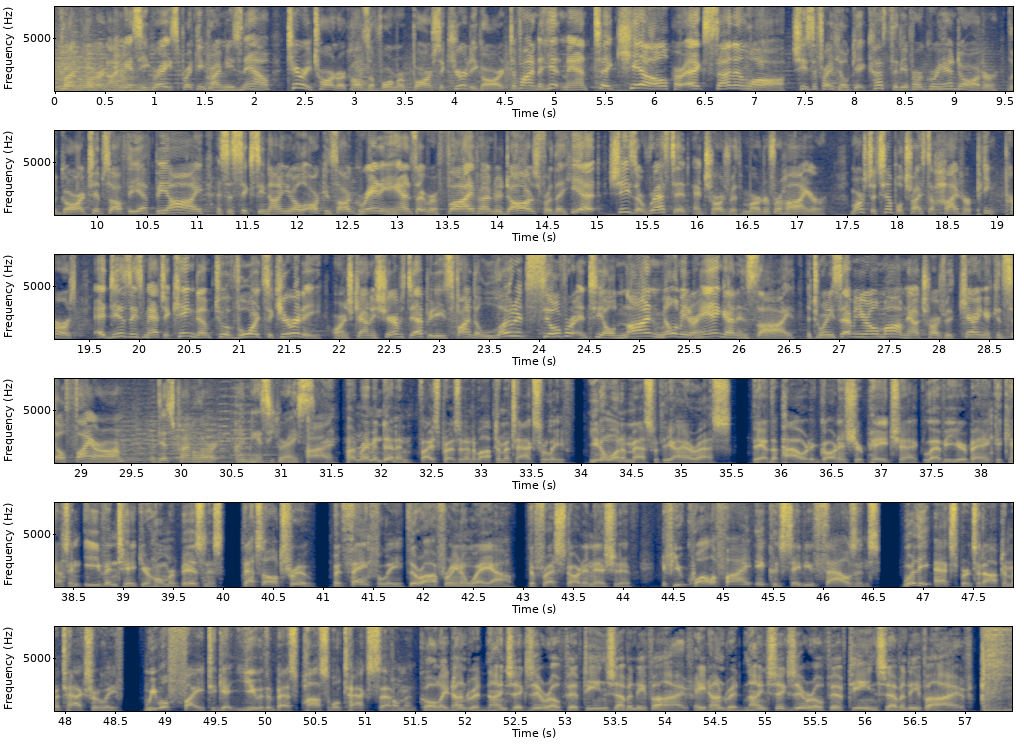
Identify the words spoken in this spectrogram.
Crime Alert, I'm Nancy Grace. Breaking crime news now. Terry Tartar calls a former bar security guard to find a hitman to kill her ex son in law. She's afraid he'll get custody of her granddaughter. The guard tips off the FBI as a 69 year old Arkansas granny hands over $500 for the hit. She's arrested and charged with murder for hire. Marcia Temple tries to hide her pink purse at Disney's Magic Kingdom to avoid security. Orange County Sheriff's deputies find a loaded silver and teal 9mm handgun inside. The 27 year old mom now charged with carrying a concealed firearm with this Crime Alert. I'm Nancy Grace. Hi, I'm Raymond Denon, Vice President of Optima Tax Relief. You don't want to mess with the IRS. They have the power to garnish your paycheck, levy your bank accounts, and even take your home or business. That's all true. But thankfully, they're offering a way out the Fresh Start Initiative. If you qualify, it could save you thousands. We're the experts at Optima Tax Relief. We will fight to get you the best possible tax settlement. Call 800 960 1575. 800 960 1575.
